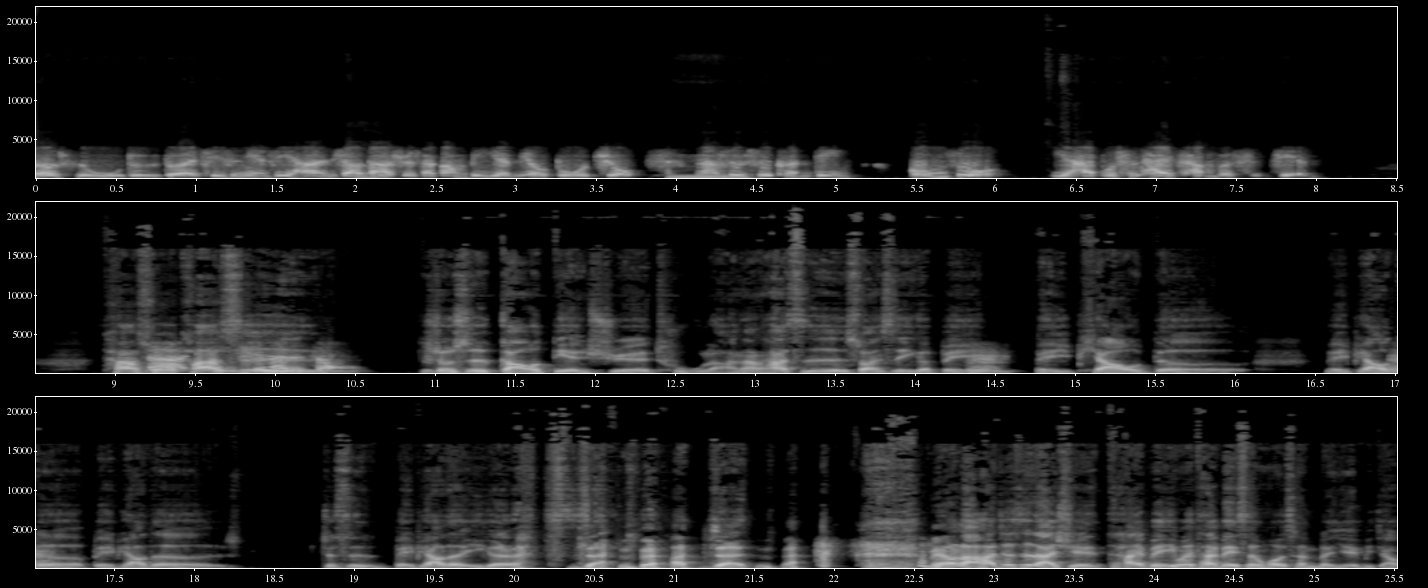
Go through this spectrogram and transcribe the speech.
二十五，对不对？其实年纪还很小，大学才刚毕业没有多久，那是不是肯定工作？也还不是太长的时间。他说他是就是高点学徒啦，那他是算是一个北北漂的北漂的北漂的，就是北漂的一个人啊 人啊，没有啦，他就是来学台北，因为台北生活成本也比较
